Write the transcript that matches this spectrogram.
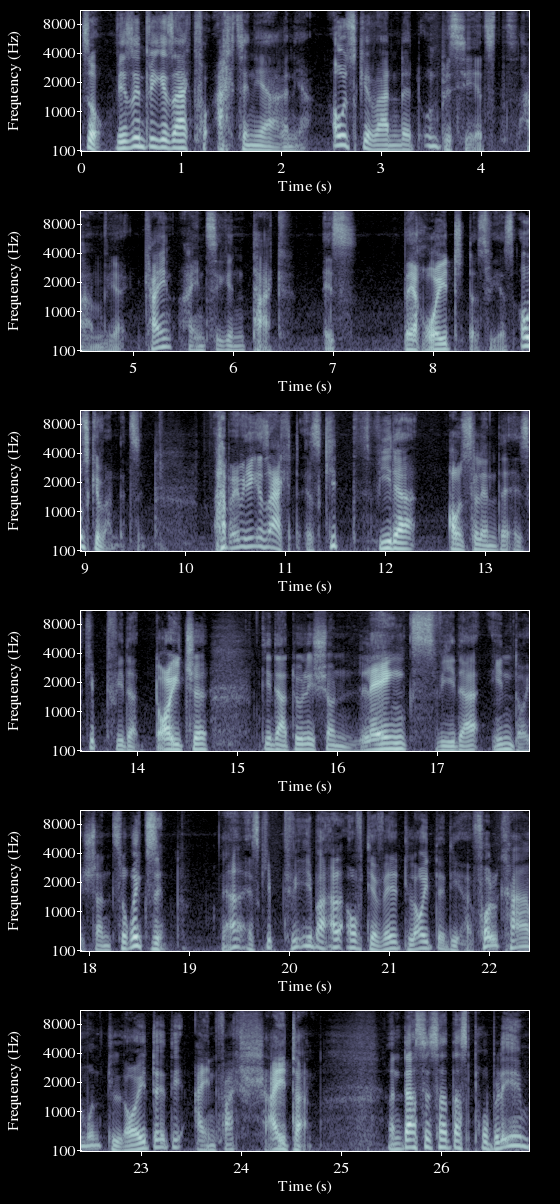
So, wir sind wie gesagt vor 18 Jahren ja ausgewandert und bis jetzt haben wir keinen einzigen Tag es bereut, dass wir es ausgewandert sind. Aber wie gesagt, es gibt wieder Ausländer, es gibt wieder Deutsche, die natürlich schon längst wieder in Deutschland zurück sind. Ja, es gibt wie überall auf der Welt Leute, die Erfolg haben und Leute, die einfach scheitern. Und das ist ja das Problem,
